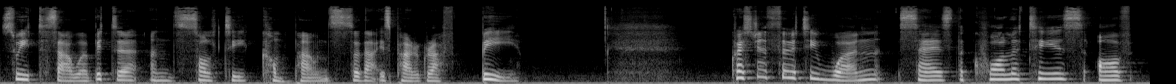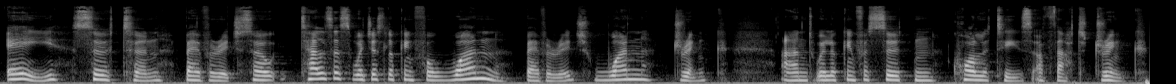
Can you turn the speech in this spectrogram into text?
sweet, sour, bitter, and salty compounds. So, that is paragraph B. Question 31 says the qualities of a certain beverage. So it tells us we're just looking for one beverage, one drink, and we're looking for certain qualities of that drink.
